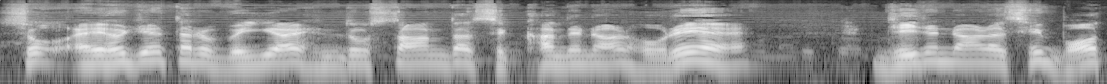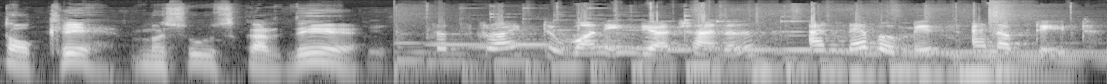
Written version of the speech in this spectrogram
ਸੋ ਇਹੋ ਜਿਹਾ ਤਾਂ ਰਵੱਈਆ ਹਿੰਦੁਸਤਾਨ ਦਾ ਸਿੱਖਾਂ ਦੇ ਨਾਲ ਹੋ ਰਿਹਾ ਹੈ, ਜਿਹਦੇ ਨਾਲ ਅਸੀਂ ਬਹੁਤ ਔਖੇ ਮਹਿਸੂਸ ਕਰਦੇ ਹਾਂ Subscribe to One India channel and never miss an update.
